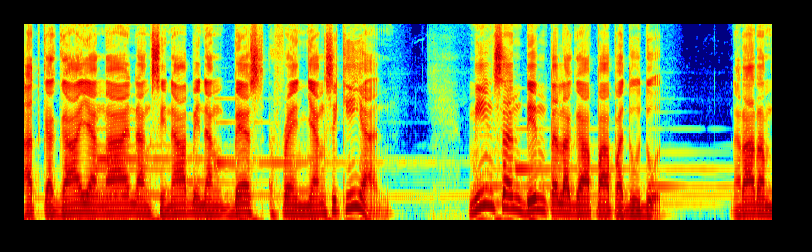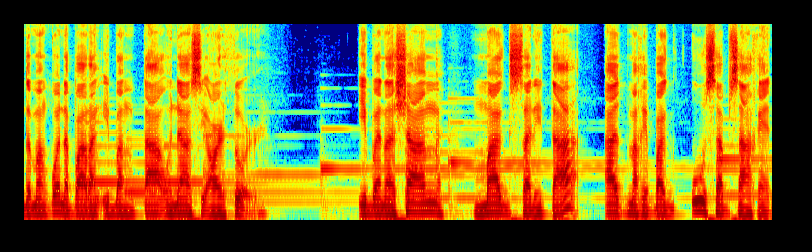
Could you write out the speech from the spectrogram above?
At kagaya nga ng sinabi ng best friend niyang si Kian, minsan din talaga papadudot. Nararamdaman ko na parang ibang tao na si Arthur. Iba na siyang magsalita at makipag-usap sa akin.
